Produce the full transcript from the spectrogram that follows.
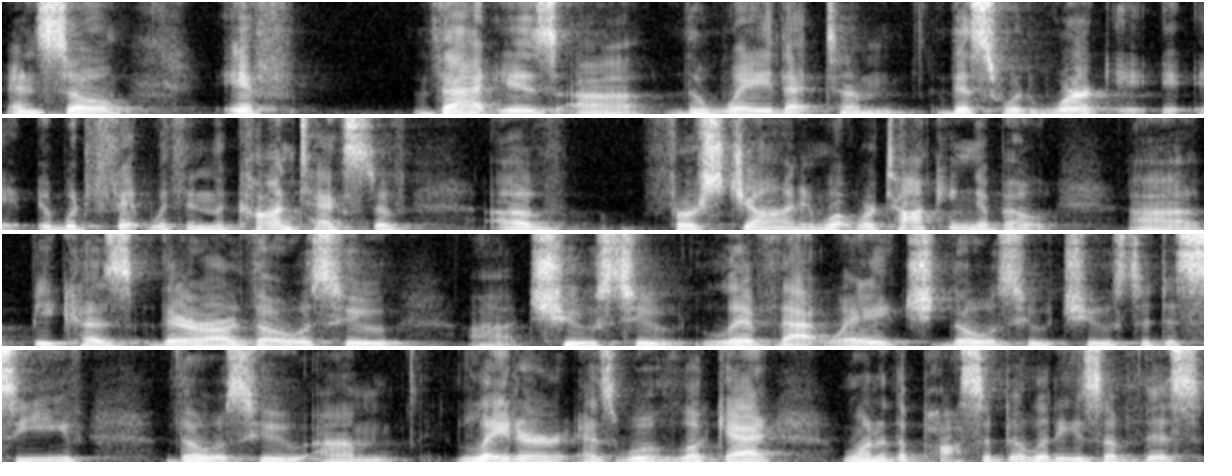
And so, if that is uh, the way that um, this would work. It, it, it, would fit within the context of, of 1 John and what we're talking about, uh, because there are those who uh, choose to live that way, ch- those who choose to deceive, those who um, later, as we'll look at, one of the possibilities of this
